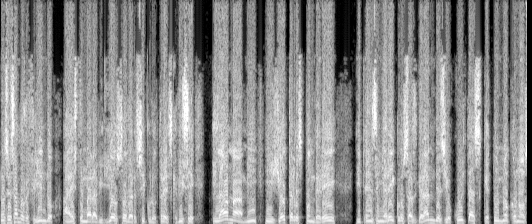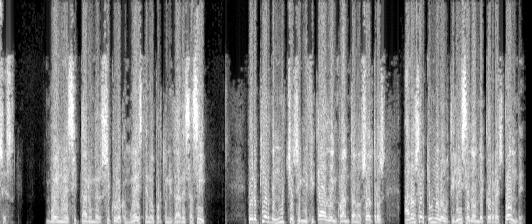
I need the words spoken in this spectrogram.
Nos estamos refiriendo a este maravilloso versículo 3 que dice, Clama a mí y yo te responderé y te enseñaré cosas grandes y ocultas que tú no conoces. Bueno es citar un versículo como este en oportunidades así, pero pierde mucho significado en cuanto a nosotros, a no ser que uno lo utilice donde corresponde,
